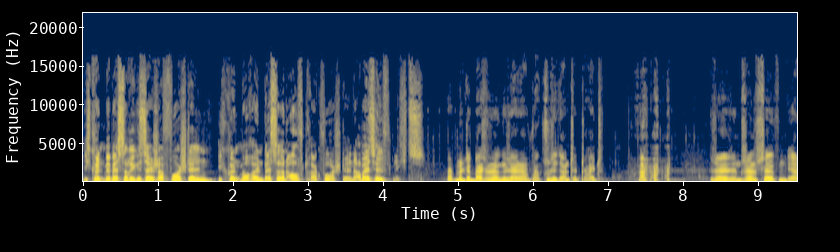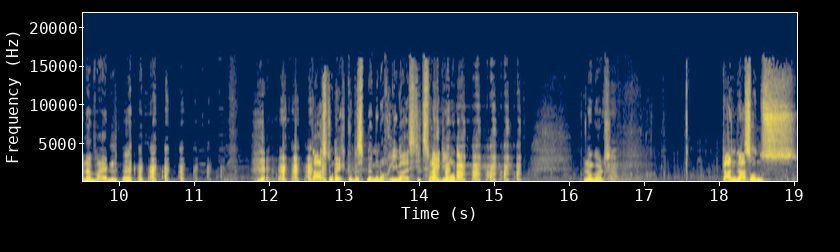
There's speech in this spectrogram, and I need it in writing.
Ich könnte mir bessere Gesellschaft vorstellen, ich könnte mir auch einen besseren Auftrag vorstellen, aber es hilft nichts. Was mit der besseren Gesellschaft sagst du die ganze Zeit. Wie soll denn sonst helfen, die anderen beiden? Da hast du recht, du bist mir immer noch lieber als die zwei Idioten. Nun gut. Dann lass uns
